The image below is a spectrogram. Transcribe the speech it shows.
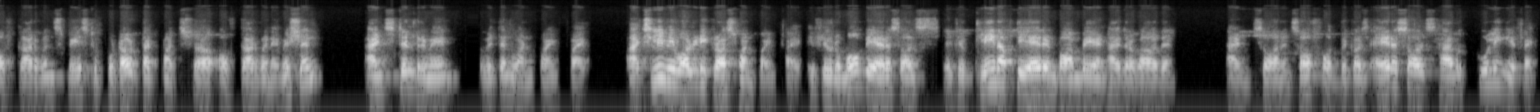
of carbon space to put out that much uh, of carbon emission and still remain within 1.5. Actually, we've already crossed 1.5. If you remove the aerosols, if you clean up the air in Bombay and Hyderabad and, and so on and so forth, because aerosols have a cooling effect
